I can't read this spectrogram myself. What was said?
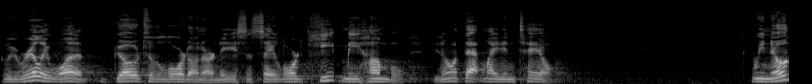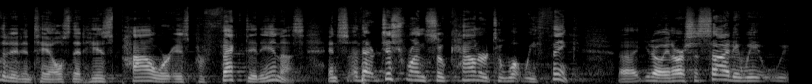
Do we really want to go to the Lord on our knees and say, Lord, keep me humble? Do you know what that might entail? We know that it entails that His power is perfected in us. And so that just runs so counter to what we think. Uh, you know, in our society, we, we,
